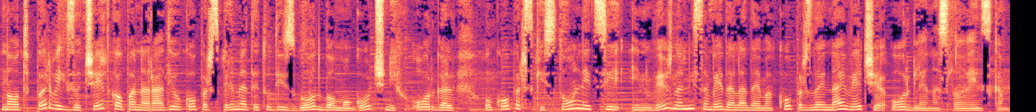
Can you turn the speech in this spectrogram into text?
No, od prvih začetkov pa na Radio Koper spremljate tudi zgodbo mogočnih orgel v koperski stolnici in veš, da nisem vedela, da ima Koper zdaj največje orgle na slovenskem.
